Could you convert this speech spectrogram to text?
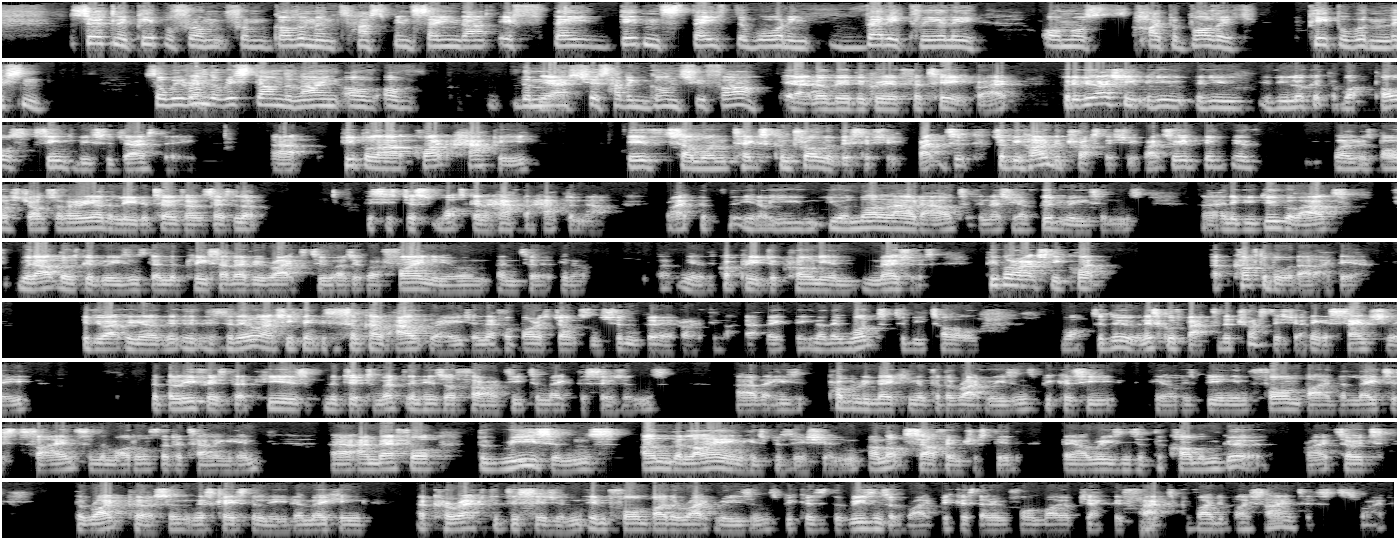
certainly people from from government has been saying that if they didn't state the warning very clearly almost hyperbolic people wouldn't listen so we run yeah. the risk down the line of of the yeah. measures having gone too far yeah there'll be a degree of fatigue right but if you actually if you if you if you look at the, what polls seem to be suggesting uh, people are quite happy if someone takes control of this issue, right? So, so behind the trust issue, right? So if, if, if, whether it's Boris Johnson or any other leader turns around and says, look, this is just what's going to have to happen now, right? But, you know, you, you are not allowed out unless you have good reasons. Uh, and if you do go out without those good reasons, then the police have every right to, as it were, fine you and, and to, you know, uh, you know, quite pretty draconian measures. People are actually quite uh, comfortable with that idea if you you know so they don't actually think this is some kind of outrage and therefore Boris Johnson shouldn't do it or anything like that. They, you know they want to be told what to do, and this goes back to the trust issue. I think essentially the belief is that he is legitimate in his authority to make decisions, uh, that he's probably making them for the right reasons because he you know is being informed by the latest science and the models that are telling him. Uh, and therefore, the reasons underlying his position are not self interested, they are reasons of the common good, right? So it's the right person, in this case the leader, making a correct decision informed by the right reasons because the reasons are right because they're informed by objective facts provided by scientists, right?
